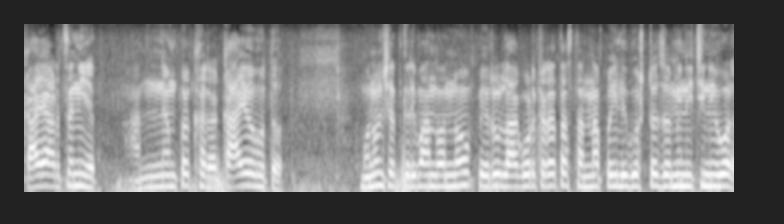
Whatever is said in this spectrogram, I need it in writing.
काय अडचणी आहेत आणि नेमकं खरं काय होतं. म्हणून शेतकरी बांधवांनो पेरू लागवड करत असताना पहिली गोष्ट जमिनीची निवड.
